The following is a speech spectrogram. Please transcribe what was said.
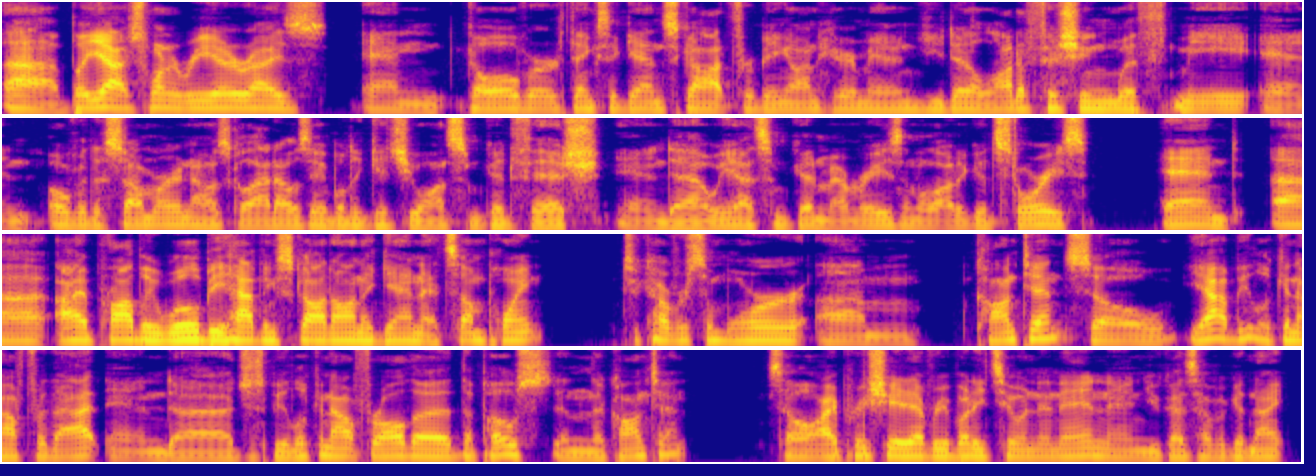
Uh, but yeah, I just want to reiterate and go over. Thanks again, Scott, for being on here, man. You did a lot of fishing with me and over the summer, and I was glad I was able to get you on some good fish. And uh, we had some good memories and a lot of good stories. And uh, I probably will be having Scott on again at some point to cover some more um, content. So yeah, be looking out for that, and uh, just be looking out for all the the posts and the content. So I appreciate everybody tuning in, and you guys have a good night.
